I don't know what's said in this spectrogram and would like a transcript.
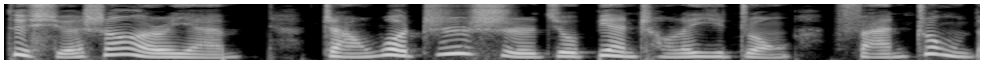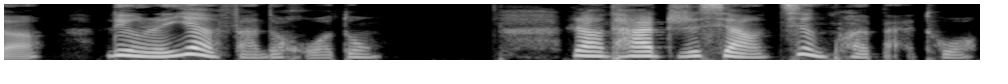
对学生而言，掌握知识就变成了一种繁重的、令人厌烦的活动，让他只想尽快摆脱。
